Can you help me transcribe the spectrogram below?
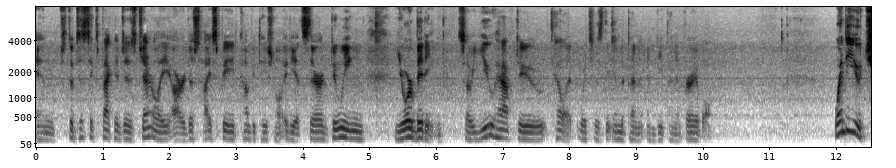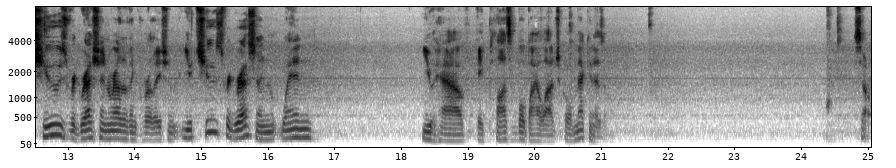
and statistics packages generally are just high-speed computational idiots. They're doing your bidding, so you have to tell it which is the independent and dependent variable. When do you choose regression rather than correlation? You choose regression when you have a plausible biological mechanism. So,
